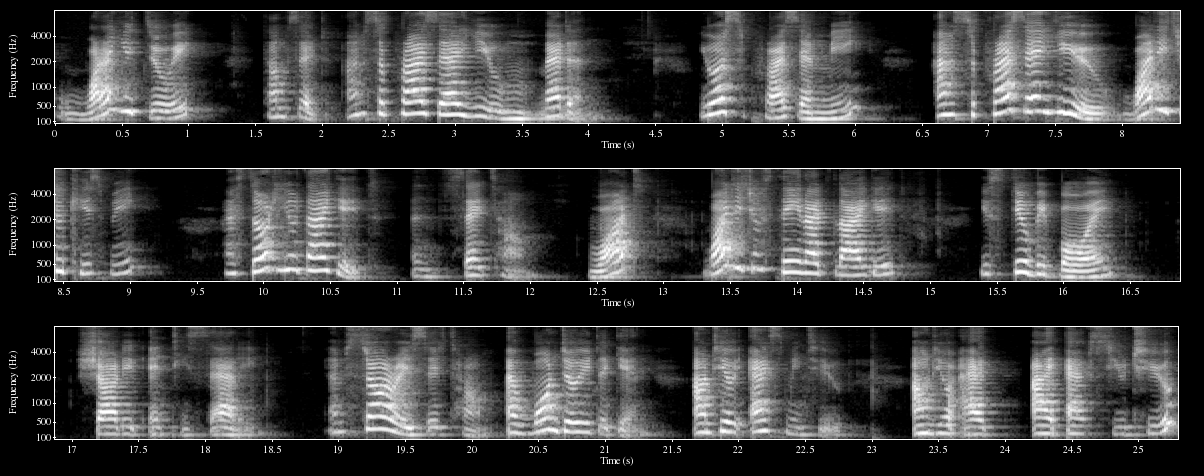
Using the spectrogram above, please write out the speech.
What are you doing? Tom said, I'm surprised at you, madam. You are surprised at me? I'm surprised at you. Why did you kiss me? I thought you'd like it, and said Tom. What? Why did you think I'd like it? You stupid boy, shouted Auntie Sally. I'm sorry, said Tom. I won't do it again until you ask me to. Until I, I ask you to?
